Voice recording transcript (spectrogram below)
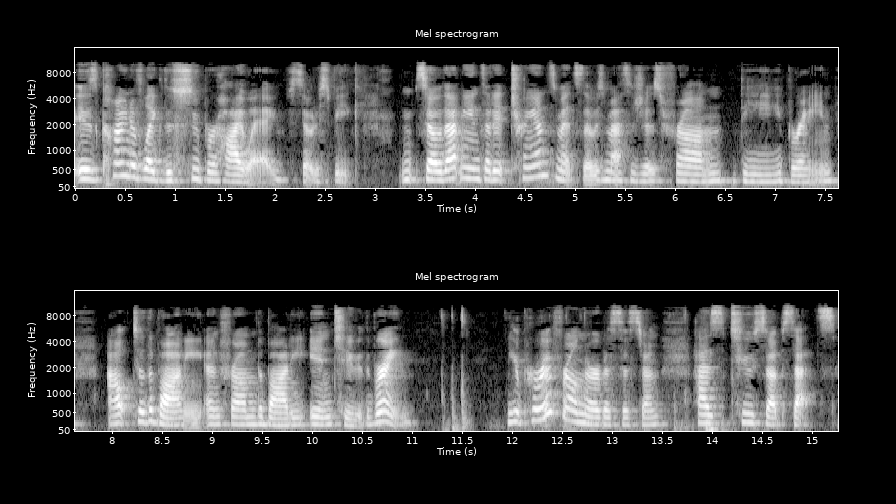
is kind of like the super highway, so to speak. Mm, so that means that it transmits those messages from the brain out to the body and from the body into the brain. Your peripheral nervous system has two subsets.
